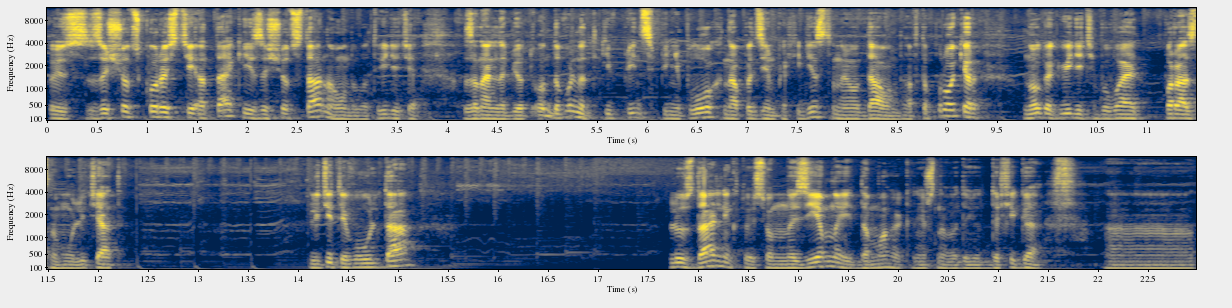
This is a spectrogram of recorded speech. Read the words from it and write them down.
То есть за счет скорости атаки и за счет стана он, вот видите, зонально бьет. Он довольно-таки, в принципе, неплох на подземках. Единственное, да, он автопрокер, но, как видите, бывает по-разному летят. Летит его ульта, плюс дальник, то есть он наземный, дамага, конечно, выдает дофига. А,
